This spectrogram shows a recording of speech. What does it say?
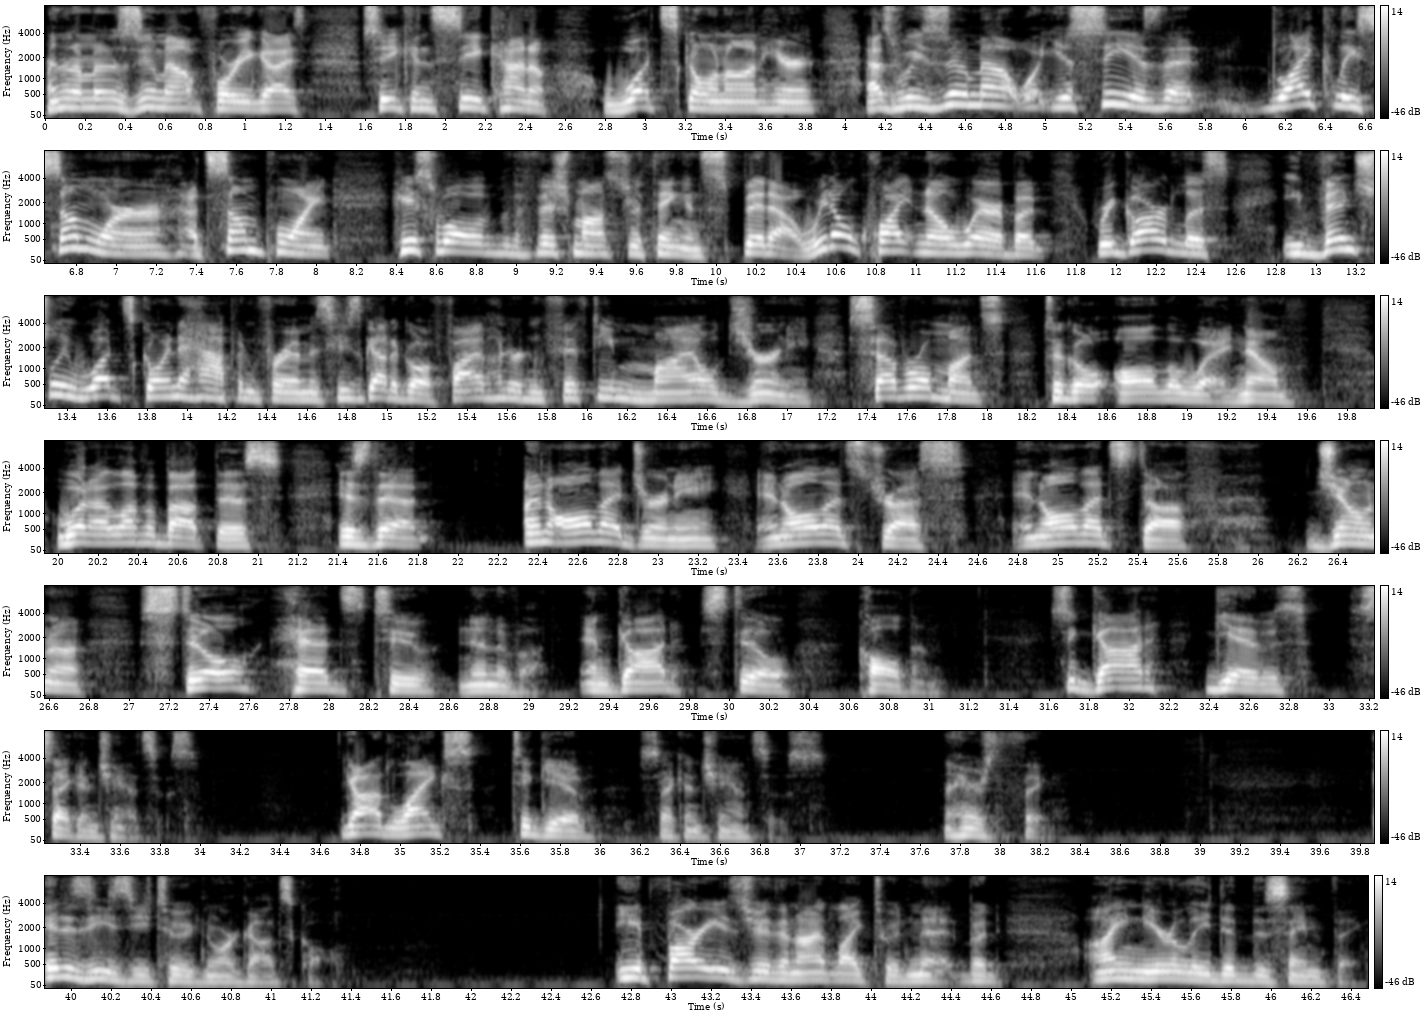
And then I'm going to zoom out for you guys so you can see kind of what's going on here. As we zoom out, what you see is that likely somewhere at some point he swallowed the fish monster thing and spit out. We don't quite know where, but regardless, eventually what's going to happen for him is he's got to go a 550 mile journey, several months to go all the way. Now, what I love about this is that in all that journey and all that stress and all that stuff, Jonah still heads to Nineveh, and God still called him. See, God gives second chances. God likes to give second chances. Now, here's the thing it is easy to ignore God's call. Far easier than I'd like to admit, but I nearly did the same thing.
